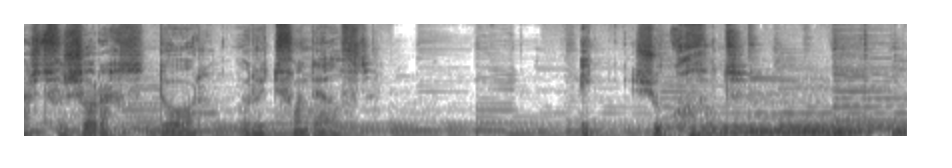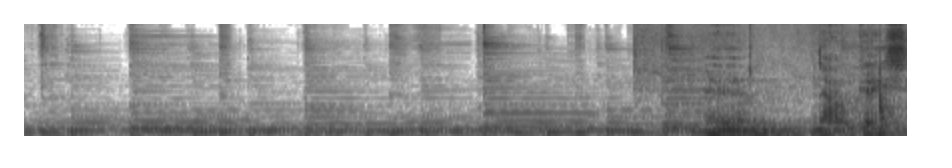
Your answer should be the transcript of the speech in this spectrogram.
podcast verzorgd door Ruud van Delft. Ik zoek God. Ehm, nou, Kees,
